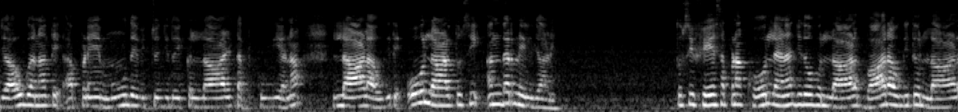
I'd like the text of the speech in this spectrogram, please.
ਜਾਊਗਾ ਨਾ ਤੇ ਆਪਣੇ ਮੂੰਹ ਦੇ ਵਿੱਚੋਂ ਜਦੋਂ ਇੱਕ ਲਾਲ ਟਪਕੂਗੀ ਹੈ ਨਾ ਲਾਲ ਆਊਗੀ ਤੇ ਉਹ ਲਾਲ ਤੁਸੀਂ ਅੰਦਰ ਨਹੀਂ ਲਿਜਾਣੀ। ਤੁਸੀਂ ਫੇਸ ਆਪਣਾ ਖੋਲ ਲੈਣਾ, ਜਦੋਂ ਉਹ ਲਾਲ ਬਾਹਰ ਆਊਗੀ ਤੇ ਉਹ ਲਾਲ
